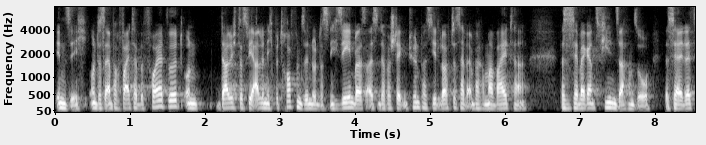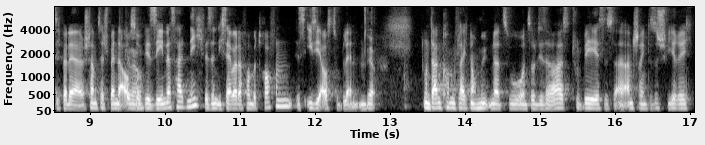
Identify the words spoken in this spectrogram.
in sich und das einfach weiter befeuert wird und dadurch, dass wir alle nicht betroffen sind und das nicht sehen, weil es alles hinter versteckten Türen passiert, läuft das halt einfach immer weiter. Das ist ja bei ganz vielen Sachen so. Das ist ja letztlich bei der Stammzellspende auch genau. so. Wir sehen das halt nicht, wir sind nicht selber davon betroffen, ist easy auszublenden. Ja. Und dann kommen vielleicht noch Mythen dazu und so diese, oh, es tut weh, es ist anstrengend, es ist schwierig.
